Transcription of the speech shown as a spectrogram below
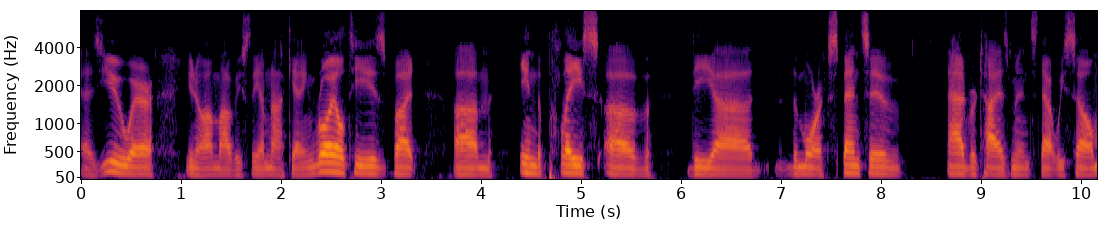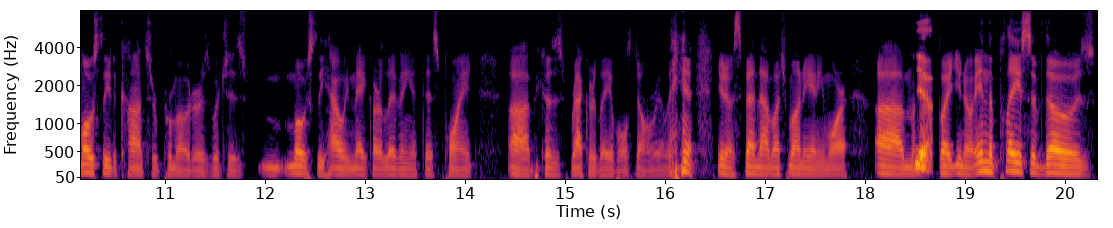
as you, where you know I'm obviously I'm not getting royalties, but um, in the place of the uh, the more expensive advertisements that we sell, mostly to concert promoters, which is mostly how we make our living at this point, uh, because record labels don't really you know spend that much money anymore. Um, yeah. But you know, in the place of those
